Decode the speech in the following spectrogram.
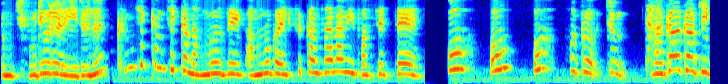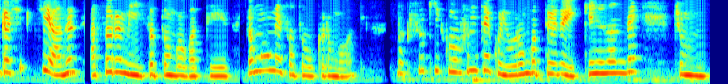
좀 주류를 이루는 큼직큼직한 안무들, 안무가 익숙한 사람이 봤을 때 어? 어? 어? 하고 좀 다가가기가 쉽지 않은 낯설음이 있었던 것 같아요. 영웅에서도 그런 것 같아요. 막 숙이고 흔들고 이런 것들도 있기는 한데 좀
